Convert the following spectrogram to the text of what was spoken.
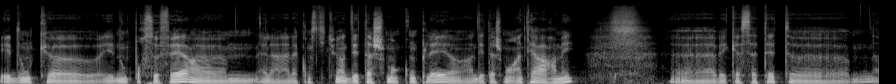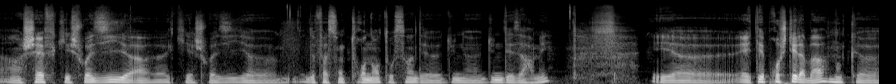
Et donc, euh, et donc pour ce faire, euh, elle, a, elle a constitué un détachement complet, un détachement interarmé, euh, avec à sa tête euh, un chef qui est choisi, euh, qui est choisi euh, de façon tournante au sein d'une des armées et euh, a été projeté là-bas, donc euh,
